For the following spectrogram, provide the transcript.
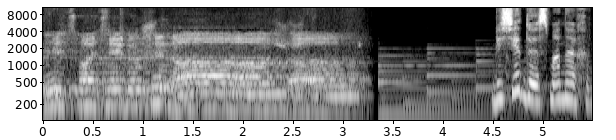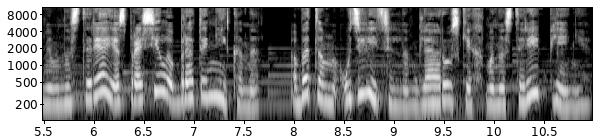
и спаси души наша. Беседуя с монахами монастыря, я спросила брата Никона об этом удивительном для русских монастырей пении.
